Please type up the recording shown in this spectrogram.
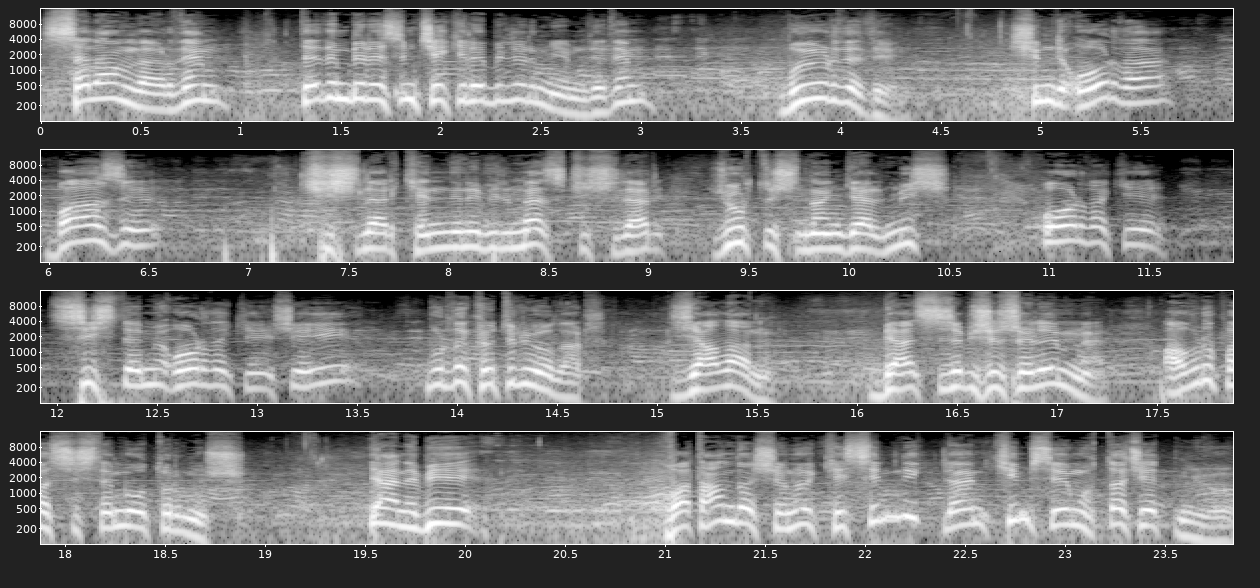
selam verdim. Dedim bir resim çekilebilir miyim dedim. Buyur dedi. Şimdi orada bazı kişiler kendini bilmez kişiler yurt dışından gelmiş. Oradaki sistemi, oradaki şeyi burada kötülüyorlar. Yalan. Ben size bir şey söyleyeyim mi? Avrupa sistemi oturmuş. Yani bir vatandaşını kesinlikle kimseye muhtaç etmiyor.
